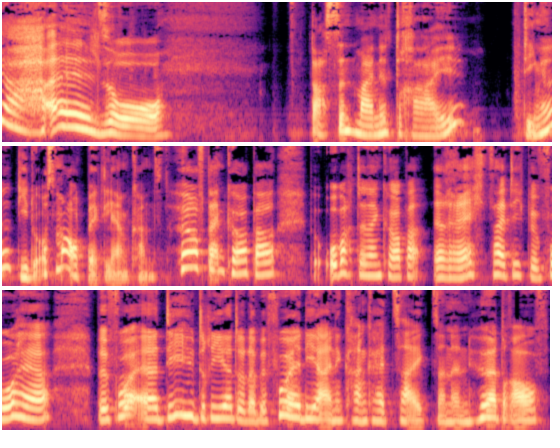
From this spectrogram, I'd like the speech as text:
Ja, also, das sind meine drei Dinge, die du aus dem Outback lernen kannst. Hör auf deinen Körper, beobachte deinen Körper rechtzeitig, bevor er, bevor er dehydriert oder bevor er dir eine Krankheit zeigt, sondern hör drauf.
